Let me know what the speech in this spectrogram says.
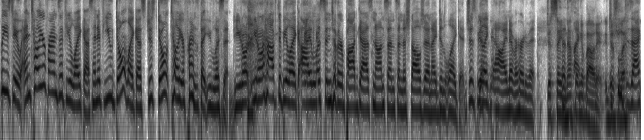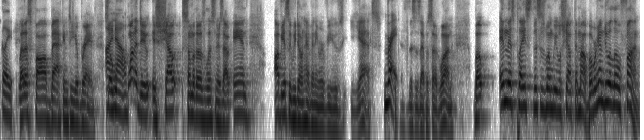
Please do. And tell your friends if you like us. And if you don't like us, just don't tell your friends that you listened. You don't you don't have to be like, I listened to their podcast, nonsense and nostalgia, and I didn't like it. Just be Yeah. like, no, I never heard of it. Just say That's nothing fine. about it. Just let, exactly. let us fall back into your brain. So I know. what we want to do is shout some of those listeners out. And obviously we don't have any reviews yet. Right. This is episode one. But in this place, this is when we will shout them out. But we're gonna do a little fun.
